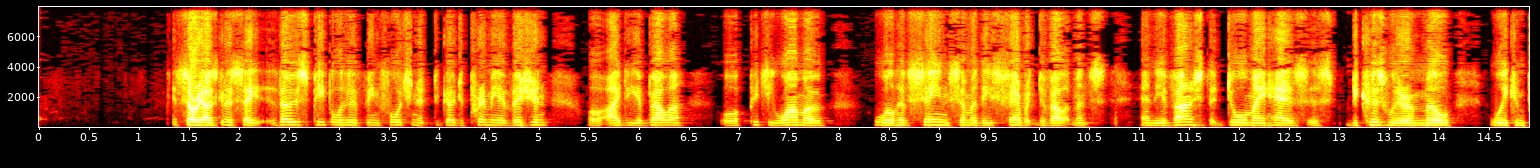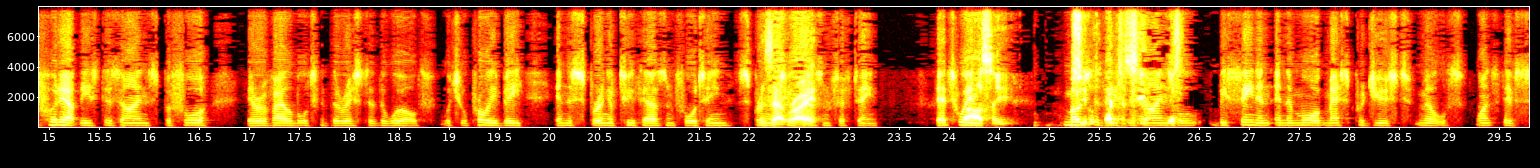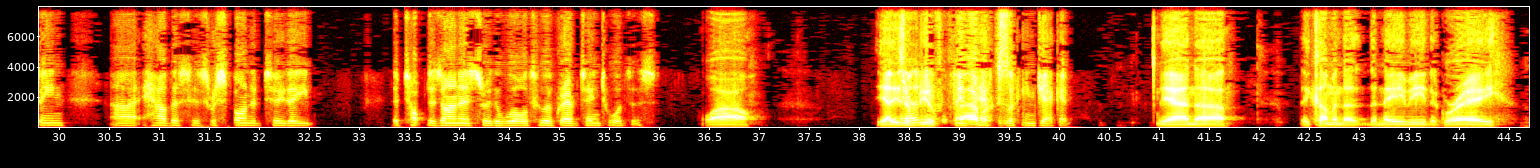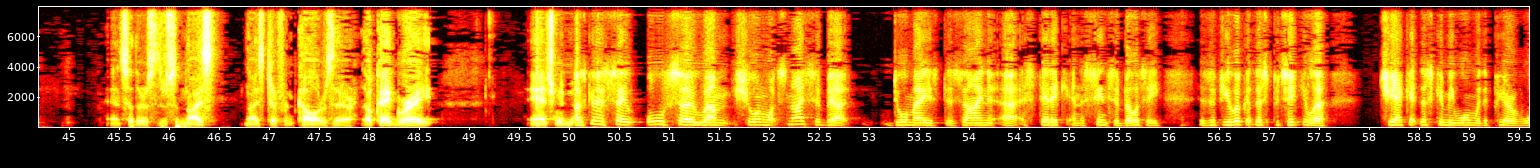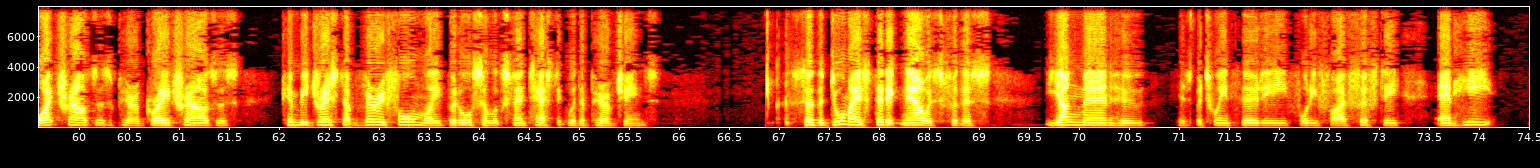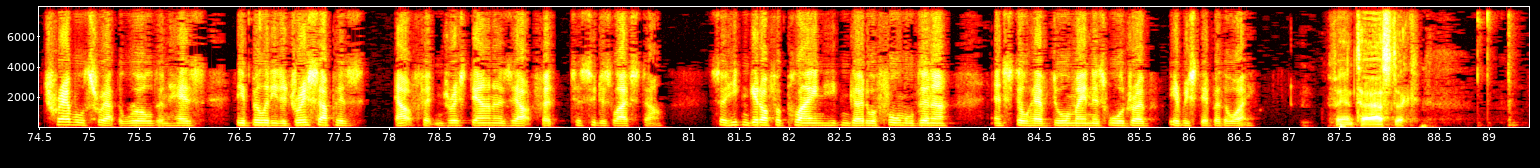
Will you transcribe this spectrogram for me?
sorry, I was going to say those people who have been fortunate to go to Premier Vision or Ideabiella or Pitti Uomo will have seen some of these fabric developments. And the advantage that Dormeuil has is because we're a mill, we can put out these designs before they're available to the rest of the world, which will probably be in the spring of 2014, spring that of 2015. Right? That's when so you, most so of these designs will be seen in, in, the more mass-produced mills once they've seen uh, how this has responded to the, the top designers through the world who are gravitating towards us. Wow. Yeah, these are beautiful fabrics. looking jacket. Yeah, and uh, they come in the, the navy, the gray, and so there's there's some nice nice different colors there. Okay, great. And we... I was going to say also, um, Sean, what's nice about Dormeuil's design uh, aesthetic and the sensibility is if you look at this particular jacket, this can be worn with a pair of white trousers, a pair of gray trousers, can be dressed up very formally, but also looks fantastic with a pair of jeans. So the Dormeuil aesthetic now is for this young man who is between 30, 45, 50, and he travels throughout the world and has the ability to dress up his outfit and dress down his outfit to suit his lifestyle. So he can get off a plane, he can go to a formal dinner, and still have Dormeuil in his wardrobe every step of the way. Fantastic.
